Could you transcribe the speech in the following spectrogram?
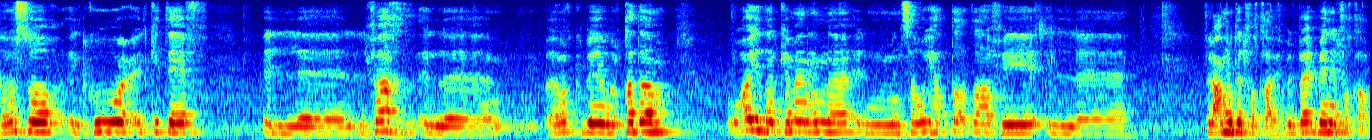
الرسغ الكوع الكتف ال- الفخذ ال- الركبة والقدم. وأيضا كمان عندنا بنسويها الطقطقة في في العمود الفقري بين الفقرات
